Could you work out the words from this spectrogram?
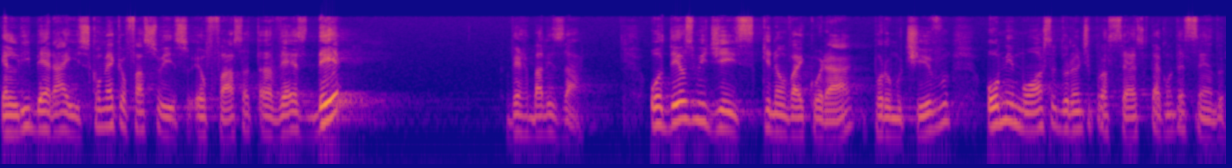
é liberar isso. Como é que eu faço isso? Eu faço através de verbalizar. Ou Deus me diz que não vai curar por um motivo, ou me mostra durante o processo que está acontecendo.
